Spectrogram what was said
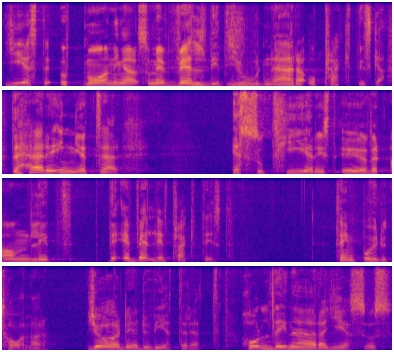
ges det uppmaningar som är väldigt jordnära och praktiska. Det här är inget så här esoteriskt, överandligt. Det är väldigt praktiskt. Tänk på hur du talar. Gör det du vet är rätt. Håll dig nära Jesus.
